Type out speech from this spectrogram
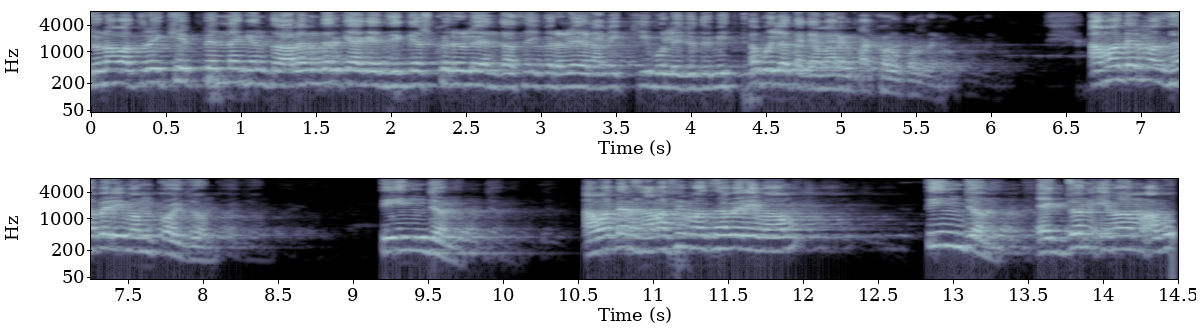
শোনা মাত্রই খেপবেন না, কিন্তু আলেমদেরকে আগে জিজ্ঞেস করে লইন যাচাই করে লইন আমি কি বলি, যদি মিথ্যা বলে তাকে আমার পাকড় করবেন? আমাদের মাঝহাবের ইমাম কয়জন? তিনজন। আমাদের হানাফি মাঝহাবের ইমাম তিনজন। একজন ইমাম আবু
